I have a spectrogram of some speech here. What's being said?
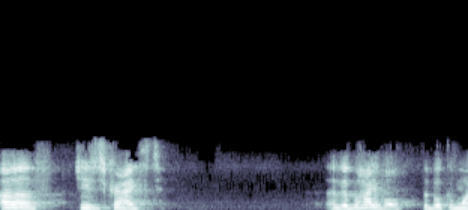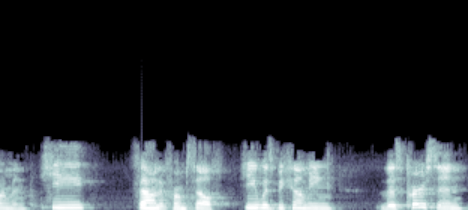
of Jesus Christ, the Bible, the Book of Mormon. He found it for himself. He was becoming this person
